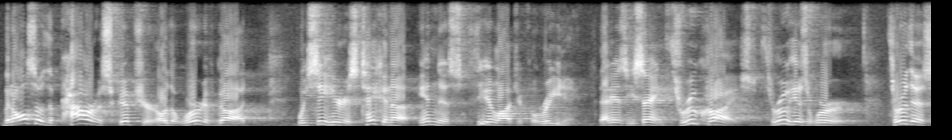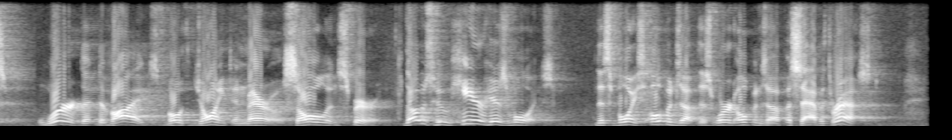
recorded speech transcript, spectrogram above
But also the power of Scripture or the Word of God we see here is taken up in this theological reading. That is, he's saying, through Christ, through his Word, through this Word that divides both joint and marrow, soul and spirit, those who hear his voice, this voice opens up, this Word opens up a Sabbath rest.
